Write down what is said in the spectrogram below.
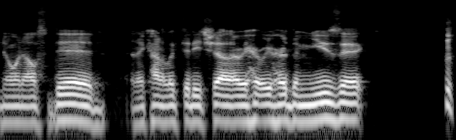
no one else did. And they kind of looked at each other. We heard, we heard the music.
